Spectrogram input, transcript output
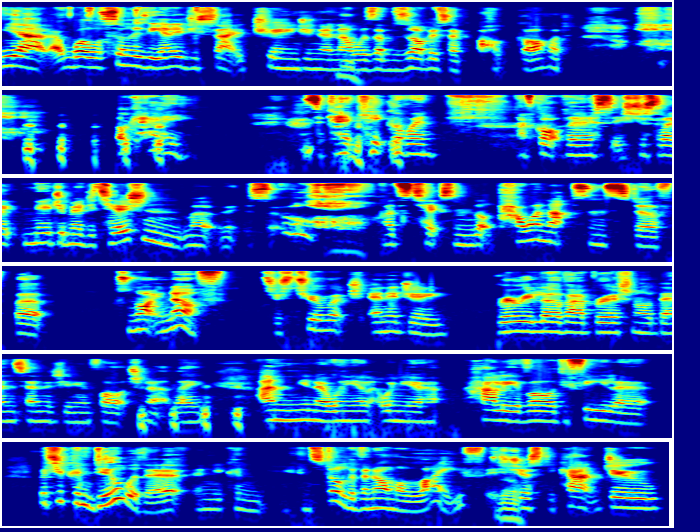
yeah. Well, as soon as the energy started changing, and I was absorbed, it's like, oh God, okay. I can't keep going. I've got this. It's just like major meditation. It's, oh, I had to take some little power naps and stuff, but it's not enough. It's just too much energy, very low vibrational, dense energy, unfortunately. and you know, when you when you're highly evolved, you feel it, but you can deal with it, and you can you can still live a normal life. It's yeah. just you can't do.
